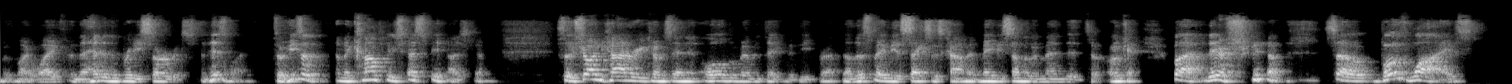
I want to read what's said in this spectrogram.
with my wife and the head of the British service and his wife. So he's a, an accomplished espionage guy. So Sean Connery comes in and all the women take a deep breath. Now, this may be a sexist comment. Maybe some of the men did too. Okay. But there's, you know, so both wives,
